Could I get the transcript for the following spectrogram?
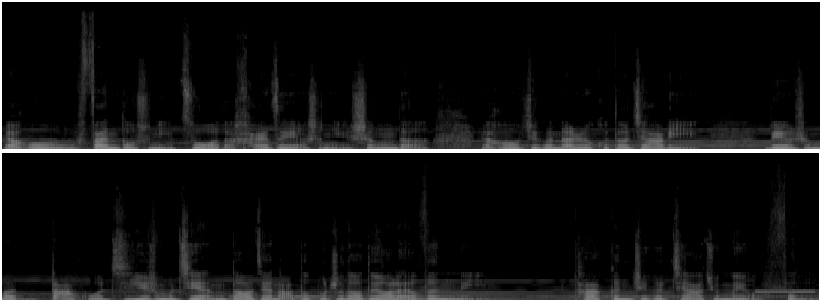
然后饭都是你做的，孩子也是你生的，然后这个男人回到家里，连什么打火机、什么剪刀在哪都不知道，都要来问你，他跟这个家就没有份了。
